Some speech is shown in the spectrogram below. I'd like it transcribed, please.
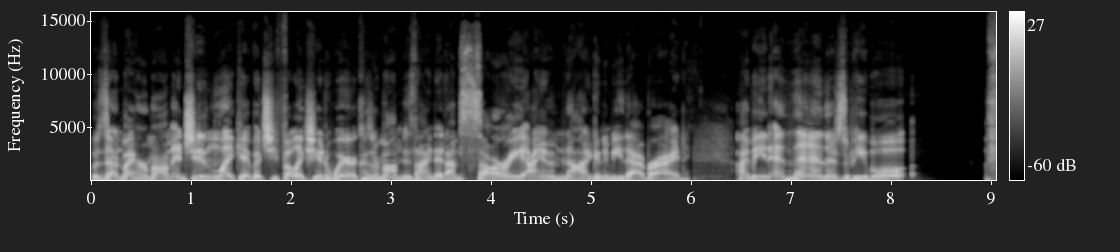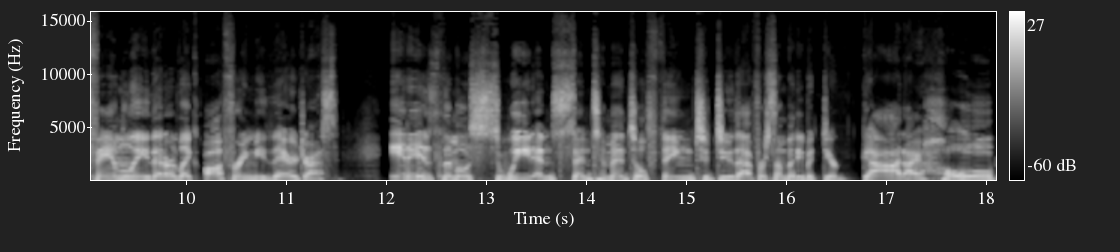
was done by her mom, and she didn't like it, but she felt like she had to wear it because her mom designed it. I'm sorry, I am not going to be that bride. I mean, and then there's the people family that are like offering me their dress. It is the most sweet and sentimental thing to do that for somebody, but dear God, I hope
